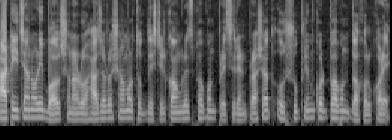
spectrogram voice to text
আটই জানুয়ারি বলসোনারো হাজারো সমর্থক দেশটির কংগ্রেস ভবন, প্রেসিডেন্ট প্রাসাদ ও সুপ্রিম কোর্ট ভবন দখল করে।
